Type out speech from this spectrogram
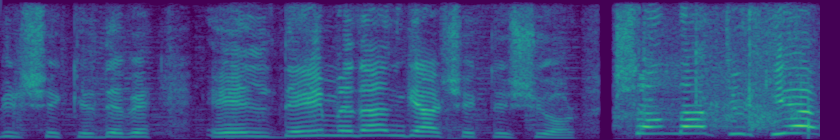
bir şekilde ve el değmeden gerçekleşiyor. Akşamlar Türkiye.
